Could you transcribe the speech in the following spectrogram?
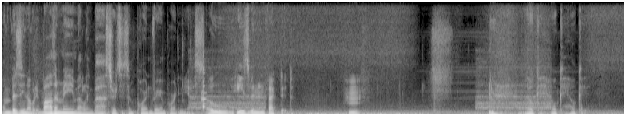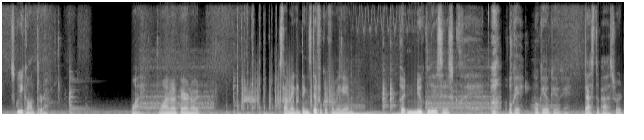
I'm busy, nobody bother me. Meddling bastards, it's important, very important, yes. Oh, he's been infected. Hmm. okay, okay, okay. Squeak on through. Why? Why am I paranoid? Stop making things difficult for me, game. Put nucleus in his... okay, okay, okay, okay. That's the password.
